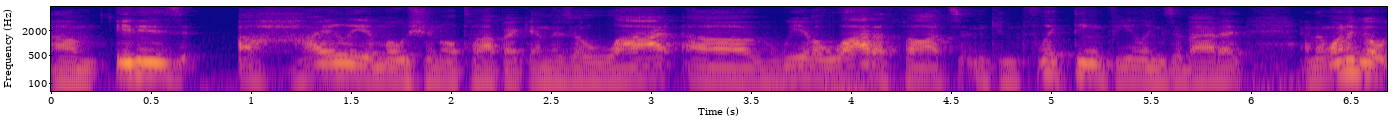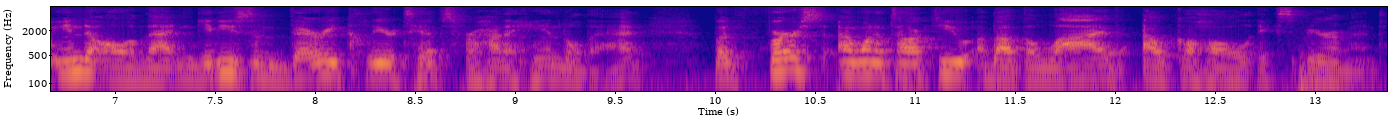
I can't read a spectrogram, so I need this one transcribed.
Um, it is a highly emotional topic, and there's a lot of we have a lot of thoughts and conflicting feelings about it. And I want to go into all of that and give you some very clear tips for how to handle that. But first, I want to talk to you about the live alcohol experiment.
